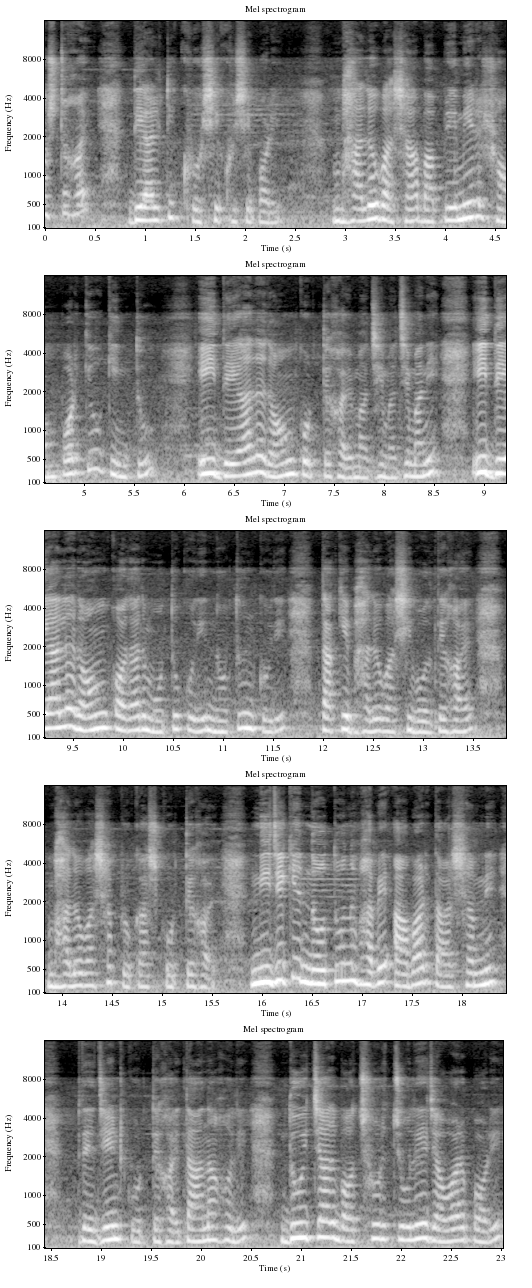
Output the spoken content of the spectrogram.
নষ্ট হয়, দেয়ালটি খসে খসে পড়ে। ভালোবাসা বা প্রেমের সম্পর্কেও কিন্তু এই দেয়ালে রং করতে হয় মাঝে মাঝে। মানে এই দেয়ালে রং করার মতো করে, নতুন করে তাকে ভালোবাসি বলতে হয়, ভালোবাসা প্রকাশ করতে হয়। নিজেকে নতুনভাবে আবার তার সামনে প্রেজেন্ট করতে হয়। তা না হলে দুই চার বছর চলে যাওয়ার পরে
